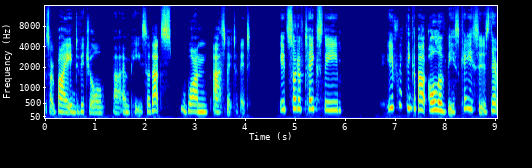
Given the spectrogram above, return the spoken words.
sorry, by individual uh, MPs. So that's one aspect of it. It sort of takes the, if we think about all of these cases, their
